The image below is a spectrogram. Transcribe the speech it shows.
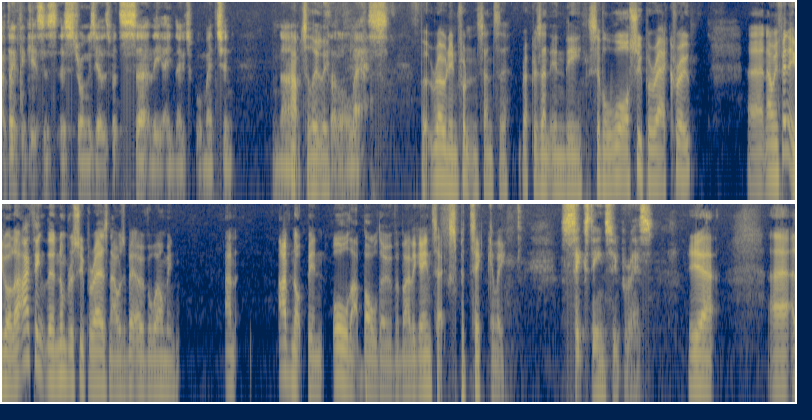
I don't think it's as, as strong as the others, but certainly a notable mention. Absolutely. Less. but Ronin front and center representing the Civil War super rare crew. Uh, now, Infinity Gauntlet, I think the number of super rares now is a bit overwhelming, and I've not been all that bowled over by the game text particularly. 16 super rares. Yeah, uh,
